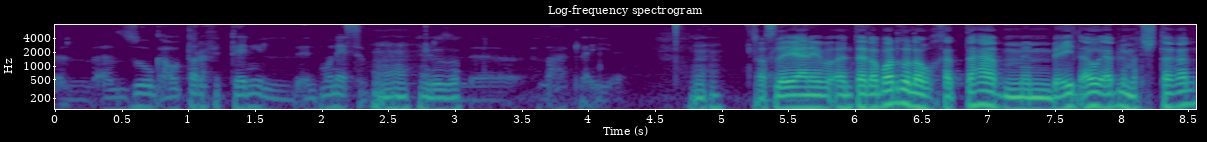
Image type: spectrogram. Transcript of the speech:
ال- الزوج أو الطرف التاني المناسب بالظبط اللي هتلاقيه. أصل يعني أنت لو برضه لو خدتها من بعيد قوي قبل ما تشتغل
